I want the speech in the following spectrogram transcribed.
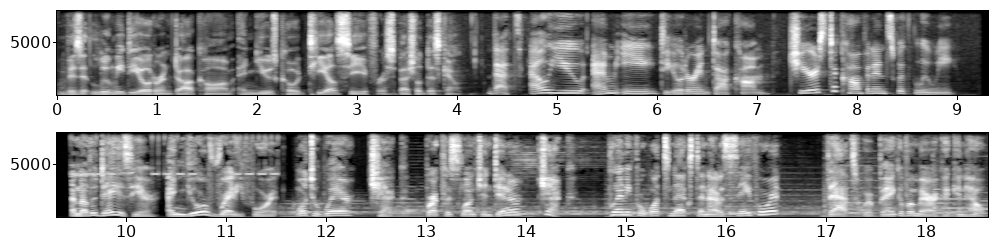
Visit lumedeodorant.com and use code TLC for a special discount. That's L U M E deodorant.com. Cheers to confidence with Lume. Another day is here, and you're ready for it. What to wear? Check. Breakfast, lunch, and dinner? Check. Planning for what's next and how to save for it? That's where Bank of America can help.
